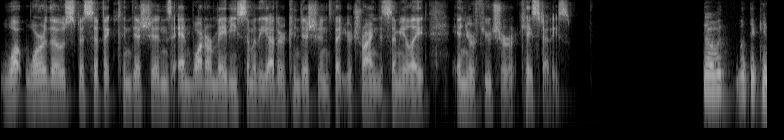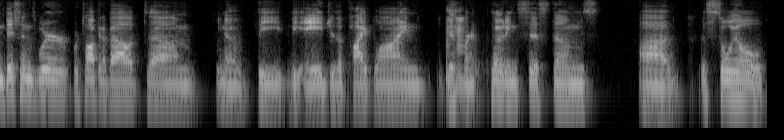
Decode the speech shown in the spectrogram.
What were those specific conditions, and what are maybe some of the other conditions that you're trying to simulate in your future case studies? So with, with the conditions we're we're talking about, um, you know, the the age of the pipeline, different mm-hmm. coating systems, uh, the soil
